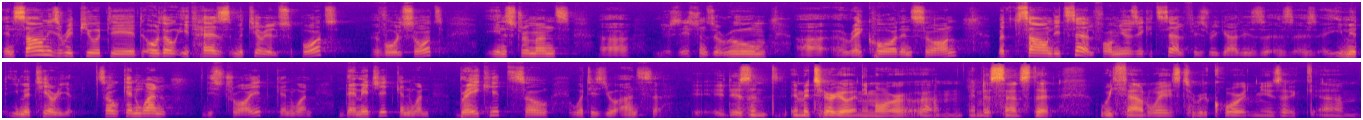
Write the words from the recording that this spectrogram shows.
And sound is reputed, although it has material supports of all sorts, instruments, uh, musicians, a room, uh, a record, and so on. But sound itself, or music itself, is regarded as, as, as immaterial. So can one destroy it? Can one damage it? Can one break it? So what is your answer? It isn't immaterial anymore um, in the sense that we found ways to record music um,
